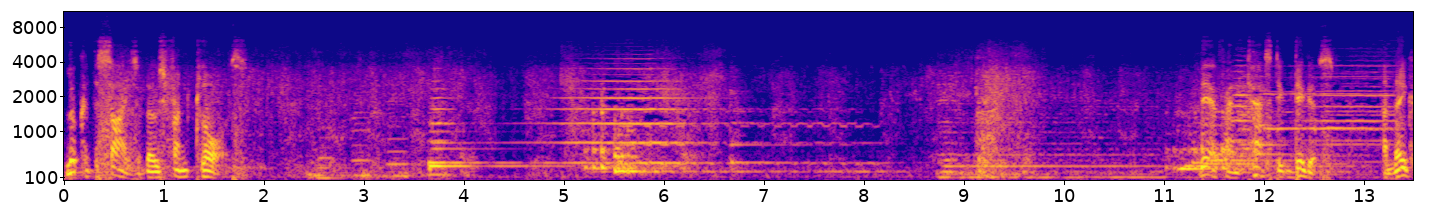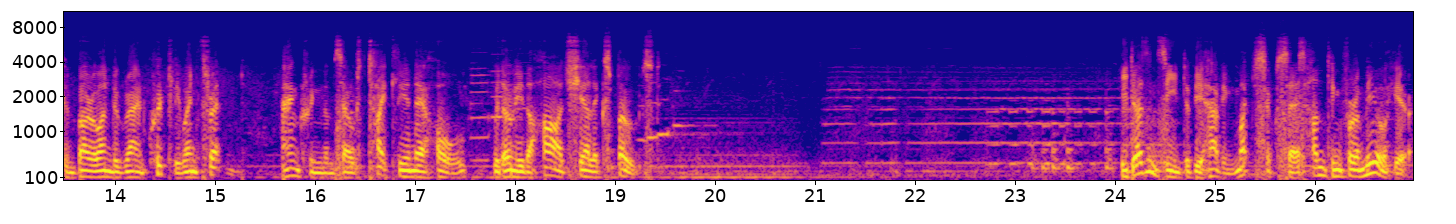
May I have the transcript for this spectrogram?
Look at the size of those front claws. They're fantastic diggers, and they can burrow underground quickly when threatened anchoring themselves tightly in their hole with only the hard shell exposed. Doesn't seem to be having much success hunting for a meal here.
